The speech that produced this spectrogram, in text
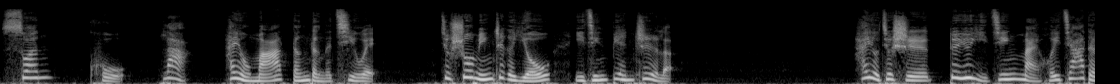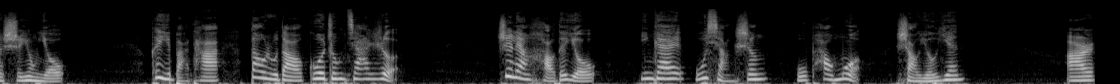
酸、苦、辣，还有麻等等的气味，就说明这个油已经变质了。还有就是，对于已经买回家的食用油，可以把它倒入到锅中加热。质量好的油应该无响声、无泡沫、少油烟，而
